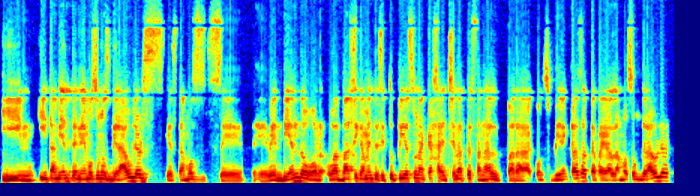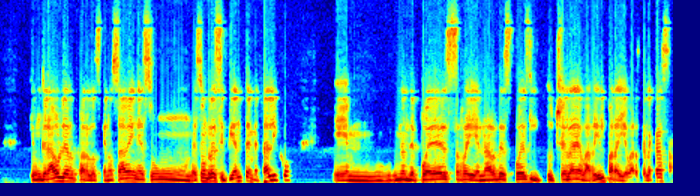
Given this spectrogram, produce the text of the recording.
y, también tenemos unos growlers que estamos eh, eh, vendiendo. O, básicamente, si tú pides una caja de chela artesanal para consumir en casa, te regalamos un growler. Que un growler, para los que no saben, es un, es un recipiente metálico em, donde puedes rellenar después tu chela de barril para llevarte a la casa.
